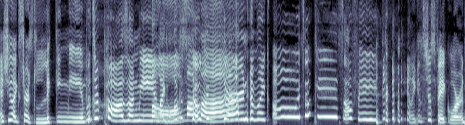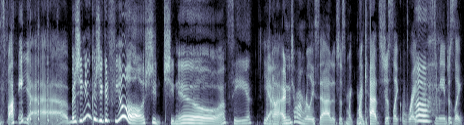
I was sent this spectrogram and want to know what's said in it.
And she like starts licking me and puts her paws on me and like looks mama. so concerned. I'm like, oh, it's okay. It's all fake. like it's just fake war. It's fine. yeah. But she knew because she could feel. She she knew. See. Yeah. Anytime I'm really sad, it's just my my cat's just like right next to me, just like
